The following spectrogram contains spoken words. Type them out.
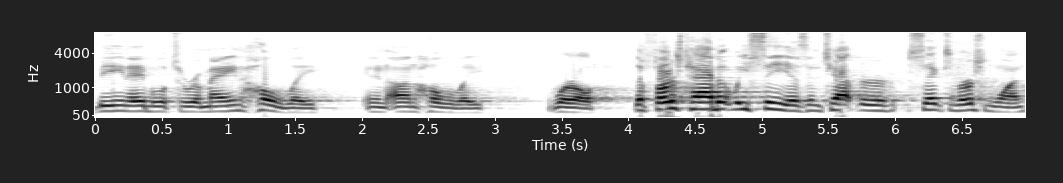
being able to remain holy in an unholy world. The first habit we see is in chapter 6, verse 1.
